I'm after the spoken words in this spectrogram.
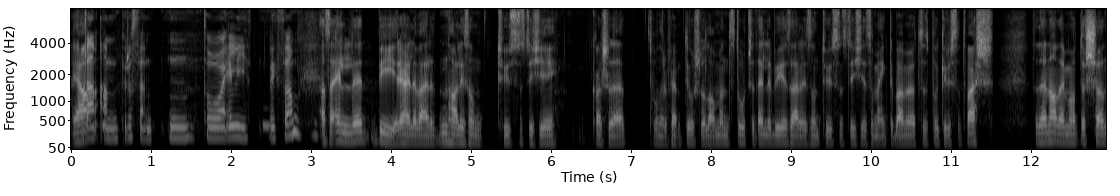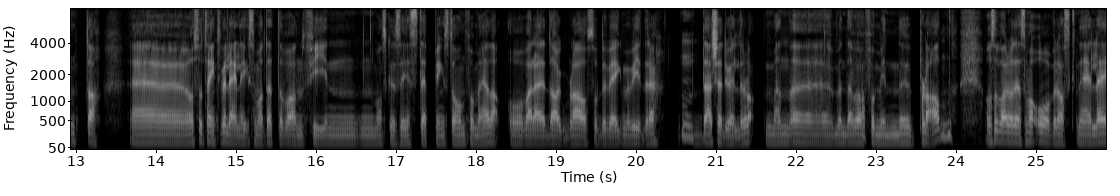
ja. den prosenten av eliten, liksom. Altså, alle byer i hele verden har liksom tusen stykker, kanskje det er 250 i Oslo, da, men stort sett alle byer så er det liksom 1000 stykker som egentlig bare møtes på kryss og tvers. Så den hadde jeg måte skjønt, da. Eh, og så tenkte vel jeg liksom at dette var en fin man skal si, stepping stone for meg, da. Å være i Dagbladet og så bevege meg videre. Mm. Der skjedde jo eldre, da. Men, eh, men, det var for min plan. Og så var det jo det som var overraskende i LA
